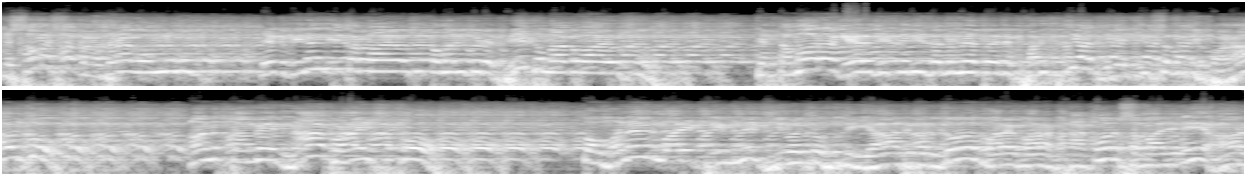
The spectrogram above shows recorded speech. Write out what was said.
ને સમસ્ત ગણધરા ગામને હું એક વિનંતી કરવા આવ્યો છું, તમારી જોડે ભીખ માગવા આવ્યો છું કે તમારા ઘેર દીકરી જન્મે તો એને ફરજિયાત ગ્રેજ્યુએશનથી ભણાવજો. અને તમે ના ભણાવી શકો, તો મને મારી ટીમને જીવતો સુધી યાદ કરજો. મારે મારા ઠાકોર સમાજની હર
